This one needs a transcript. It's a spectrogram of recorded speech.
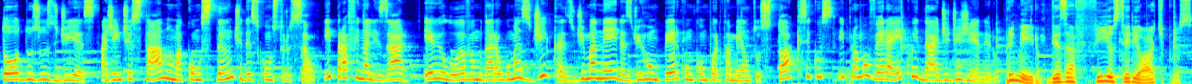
todos os dias. A gente está numa constante desconstrução. E para finalizar, eu e o Luan vamos dar algumas dicas de maneiras de romper com comportamentos tóxicos e promover a equidade de gênero. Primeiro, desafie os estereótipos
